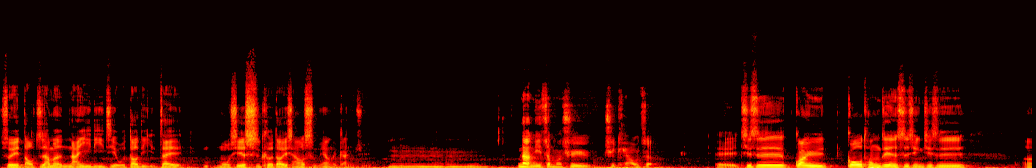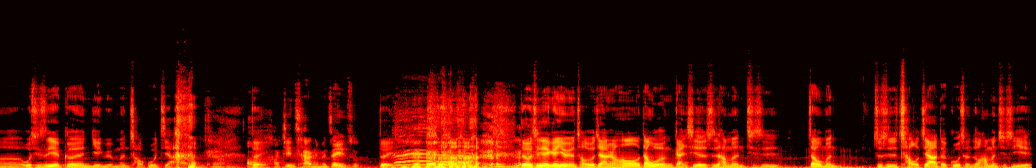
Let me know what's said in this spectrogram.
所以导致他们难以理解我到底在某些时刻到底想要什么样的感觉。嗯嗯嗯那你怎么去去调整？诶，其实关于沟通这件事情，其实呃，我其实也跟演员们吵过架。对，好精彩！你们这一组。对。对，我其实也跟演员吵过架。然后，但我很感谢的是，他们其实，在我们就是吵架的过程中，他们其实也，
